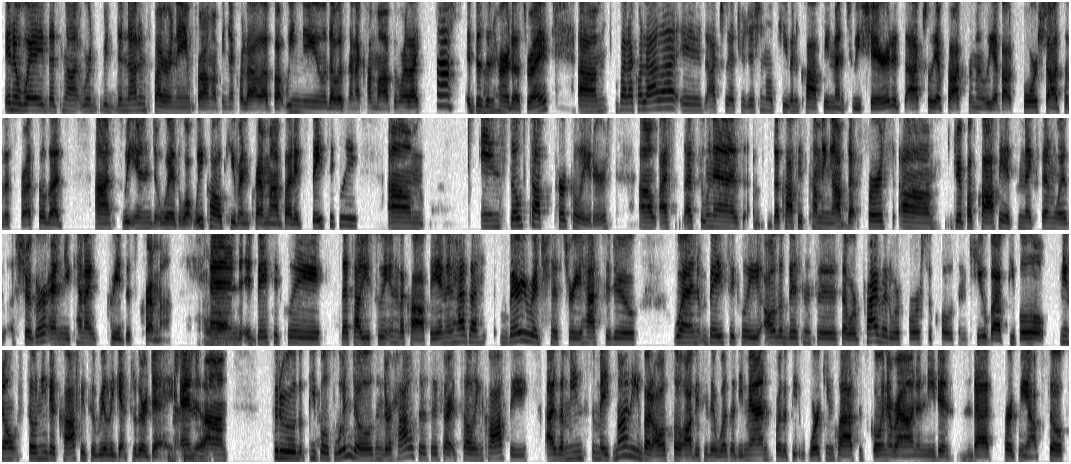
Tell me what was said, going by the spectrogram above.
in a way that's not we're, we did not inspire a name from a pina colada, but we knew that was gonna come up, and we're like, ah, it doesn't hurt us, right? Um, but a colada is actually a traditional Cuban coffee meant to be shared. It's actually approximately about four shots of espresso that's uh, sweetened with what we call Cuban crema, but it's basically um, in stovetop percolators. Uh, as, as soon as the coffee is coming up, that first um, drip of coffee, it's mixed in with sugar, and you kind of create this crema. Oh, and it basically that's how you sweeten the coffee, and it has a very rich history. It has to do when basically all the businesses that were private were forced to close in Cuba. People, you know, still needed coffee to really get through their day, and yeah. um, through the people's windows in their houses, they started selling coffee as a means to make money, but also obviously there was a demand for the working class just going around and needing that perk me up. So,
